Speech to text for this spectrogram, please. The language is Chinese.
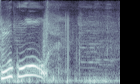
Suku.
